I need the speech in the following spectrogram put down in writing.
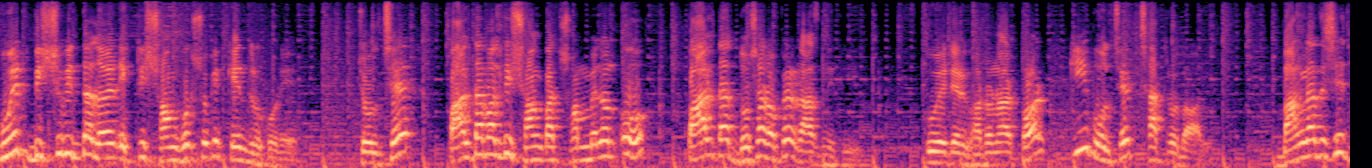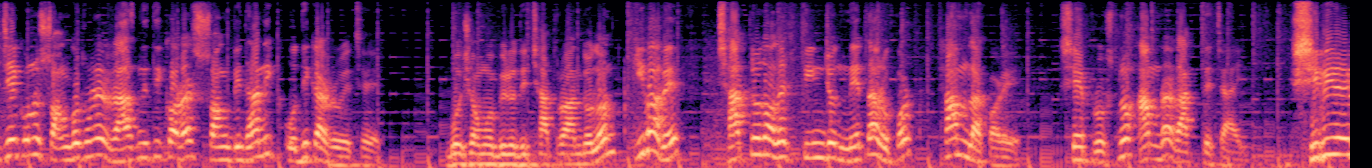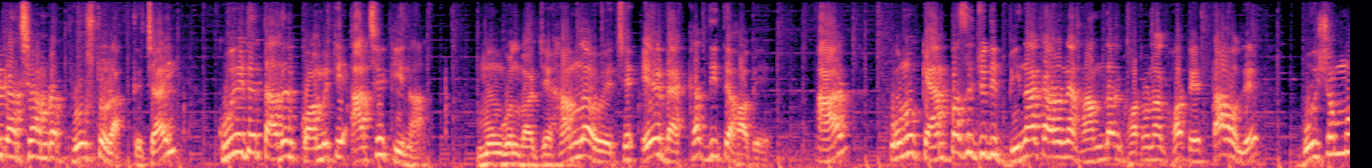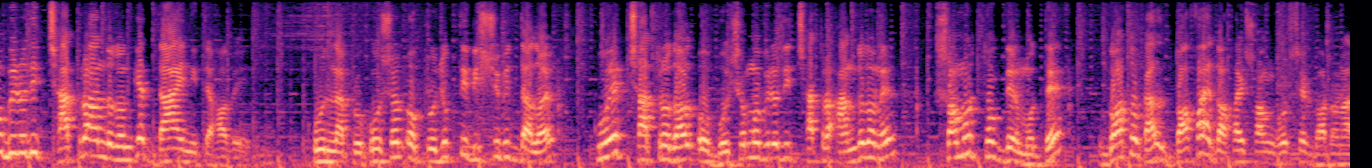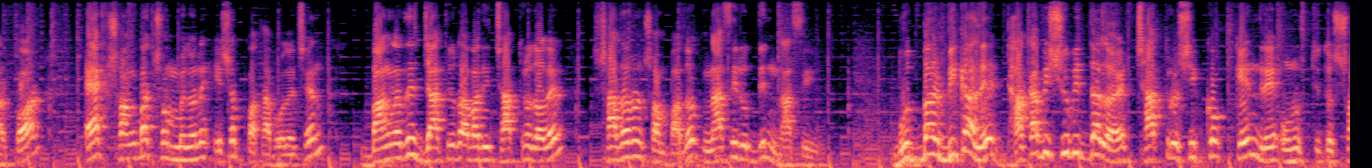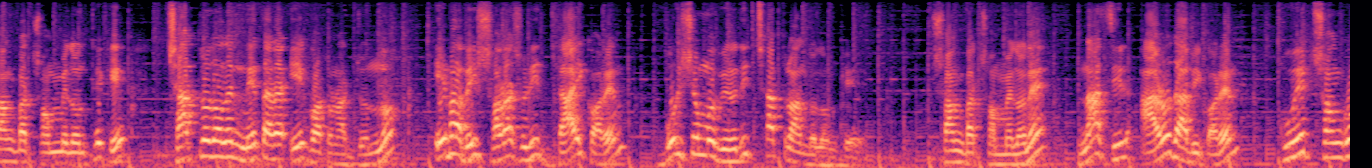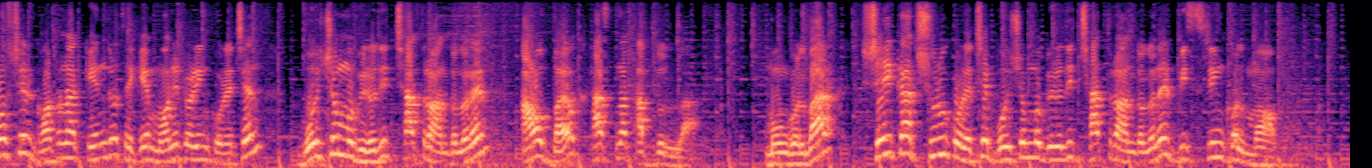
কুয়েট বিশ্ববিদ্যালয়ের একটি সংঘর্ষকে কেন্দ্র করে। চলছে পাল্টাপাল্টি সংবাদ সম্মেলন ও পাল্টা দোষারোপের রাজনীতি। কুয়েটের ঘটনার পর কি বলছে ছাত্রদল? বাংলাদেশের যে কোনো সংগঠনের রাজনীতি করার সাংবিধানিক অধিকার রয়েছে। বৈষম্য বিরোধী ছাত্র আন্দোলন কীভাবে ছাত্র দলের তিনজন নেতার উপর হামলা করে, সে প্রশ্ন আমরা রাখতে চাই। শিবিরের কাছে আমরা প্রশ্ন রাখতে চাই কুয়েটে তাদের কমিটি আছে কিনা? মঙ্গলবার যে হামলা হয়েছে, এর ব্যাখ্যা দিতে হবে। আর কোনো ক্যাম্পাসে যদি বিনা কারণে হামলার ঘটনা ঘটে, তাহলে বৈষম্য বিরোধী ছাত্র আন্দোলনকে দায় নিতে হবে। খুলনা প্রকৌশল ও প্রযুক্তি বিশ্ববিদ্যালয়, কুয়েট ছাত্রদল ও বৈষম্য বিরোধী ছাত্র আন্দোলনের সমর্থকদের মধ্যে গতকাল দফায় দফায় সংঘর্ষের ঘটনার পর এক সংবাদ সম্মেলনে এসব কথা বলেছেন বাংলাদেশ জাতীয়তাবাদী ছাত্র দলের সাধারণ সম্পাদক নাসির উদ্দিন নাসির। বুধবার বিকালে ঢাকা বিশ্ববিদ্যালয়ের ছাত্র শিক্ষক কেন্দ্রে অনুষ্ঠিত সংবাদ সম্মেলন থেকে ছাত্র দলের নেতারা এ ঘটনার জন্য এভাবেই সরাসরি দায়ী করেন বৈষম্য বিরোধী ছাত্র আন্দোলনকে। সংবাদ সম্মেলনে নাসির আরও দাবি করেন কুয়েট সংঘর্ষের ঘটনা কেন্দ্র থেকে মনিটরিং করেছেন বৈষম্য বিরোধী ছাত্র আন্দোলনের আহ্বায়ক হাসনাত আব্দুল্লাহ। মঙ্গলবার সেই কাজ শুরু করেছে বৈষম্য বিরোধী ছাত্র আন্দোলনের বিশৃঙ্খল মব।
